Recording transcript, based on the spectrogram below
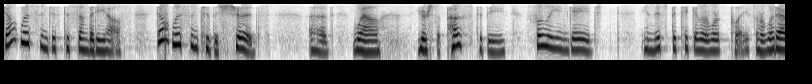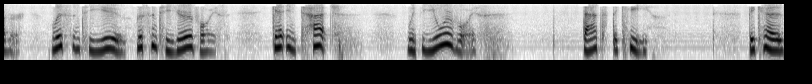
Don't listen just to somebody else. Don't listen to the shoulds of, well, you're supposed to be fully engaged in this particular workplace or whatever. Listen to you. Listen to your voice. Get in touch with your voice. That's the key. Because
